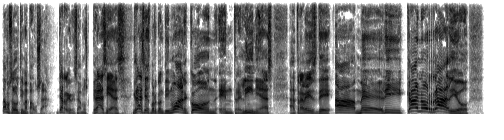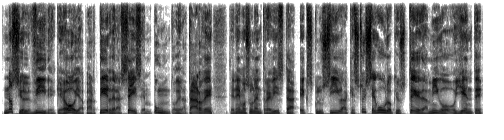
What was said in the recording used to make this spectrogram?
Vamos a la última pausa. Ya regresamos. Gracias. Gracias Gracias por continuar con Entre líneas a través de Americano Radio. No se olvide que hoy a partir de las seis en punto de la tarde tenemos una entrevista exclusiva que estoy seguro que usted, amigo oyente,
